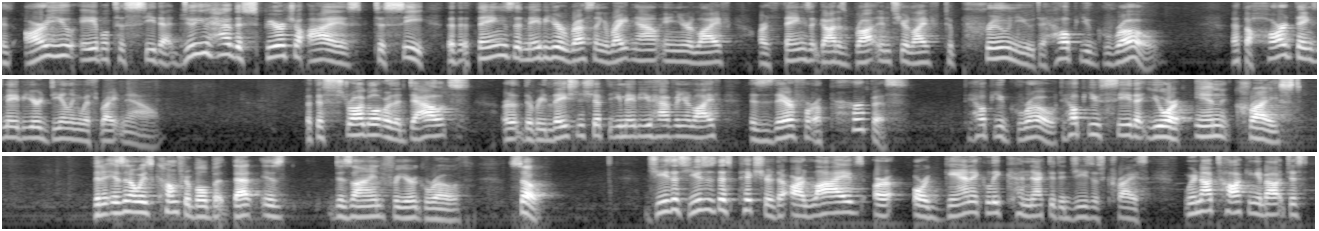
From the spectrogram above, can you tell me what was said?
is are you able to see that? Do you have the spiritual eyes to see that the things that maybe you're wrestling right now in your life are things that God has brought into your life to prune you, to help you grow? That the hard things maybe you're dealing with right now, that the struggle or the doubts or the relationship that you maybe you have in your life is there for a purpose to help you grow, to help you see that you are in Christ. That it isn't always comfortable, but that is designed for your growth. So, Jesus uses this picture that our lives are organically connected to Jesus Christ. We're not talking about just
